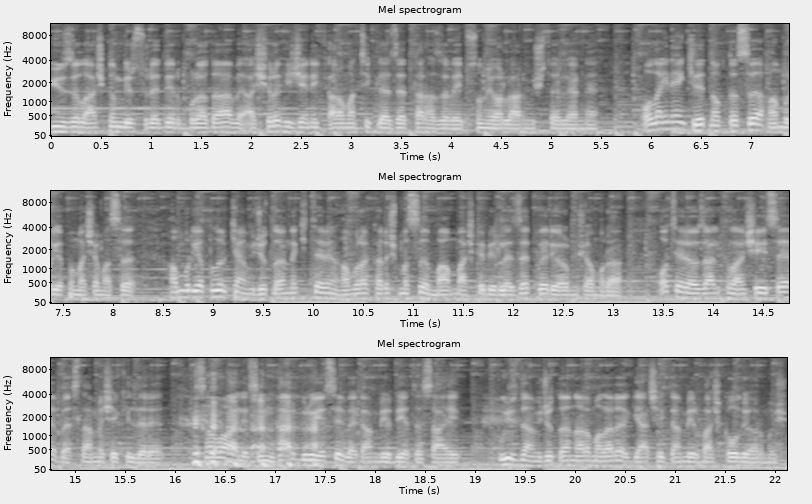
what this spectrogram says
100 yıl aşkın bir süredir burada ve aşırı hijyenik aromatik lezzetler hazırlayıp sunuyorlar müşterilerine. Olayın en kilit noktası hamur yapım aşaması. Hamur yapılırken vücutlarındaki terin hamura karışması bambaşka bir lezzet veriyormuş hamura. O teri özel kılan şey ise beslenme şekilleri. Saho ailesinin her bir üyesi vegan bir diyete sahip. Bu yüzden vücutların aromaları gerçekten bir başka oluyormuş.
